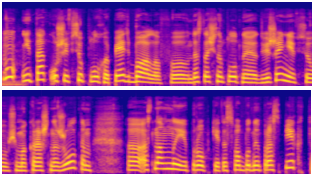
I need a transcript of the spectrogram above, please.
Ну, не так уж и все плохо. 5 баллов. Э, достаточно плотное движение, все, в общем, окрашено желтым. Э, основные пробки это Свободный проспект,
